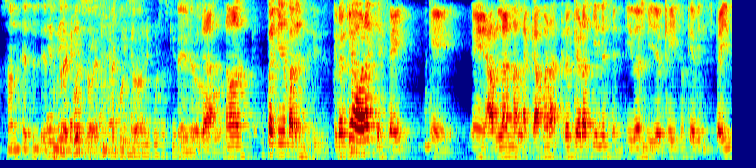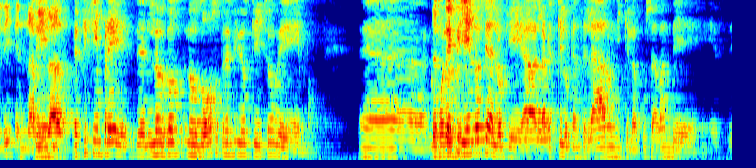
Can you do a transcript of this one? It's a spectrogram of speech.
son, es, el- es un diferente. recurso, es un Ajá, recurso, diferentes recursos que usan. pero... O sea, no, es un pequeño paréntesis. Creo que ahora que sé que eh, hablan a la cámara, creo que ahora tiene sentido el video que hizo Kevin Spacey en Sí, Navidad. es que siempre, los dos, los dos o tres videos que hizo de. Eh, como refiriéndose a lo que a la vez que lo cancelaron y que lo acusaban de, este,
